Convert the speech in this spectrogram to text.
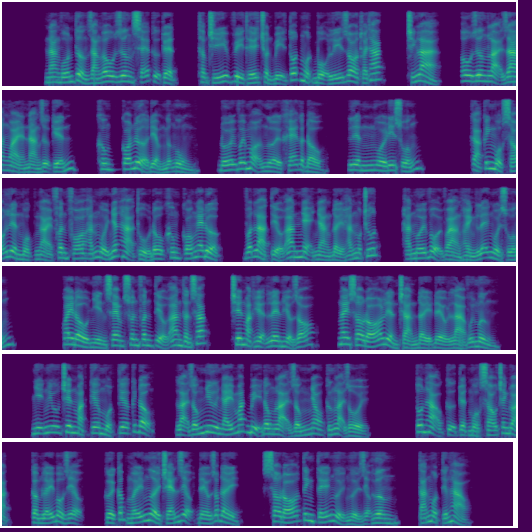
Nàng vốn tưởng rằng Âu Dương sẽ cự tuyệt, thậm chí vì thế chuẩn bị tốt một bộ lý do thoái thác, chính là, Âu Dương lại ra ngoài nàng dự kiến, không có nửa điểm ngượng ngùng, đối với mọi người khẽ gật đầu, liền ngồi đi xuống. Cả kinh mục sáu liền một ngải phân phó hắn ngồi nhất hạ thủ đô không có nghe được, vẫn là tiểu an nhẹ nhàng đẩy hắn một chút, hắn mới vội vàng hành lễ ngồi xuống. Quay đầu nhìn xem Xuân Phân tiểu an thần sắc, trên mặt hiện lên hiểu rõ, ngay sau đó liền tràn đầy đều là vui mừng. Nhị Nhu trên mặt kia một kia kích động, lại giống như nháy mắt bị đông lại giống nhau cứng lại rồi. Tôn hạo cự tuyệt một sáu tranh đoạt, cầm lấy bầu rượu, cười cấp mấy người chén rượu đều rót đầy, sau đó tinh tế ngửi ngửi rượu hương, tán một tiếng hảo.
